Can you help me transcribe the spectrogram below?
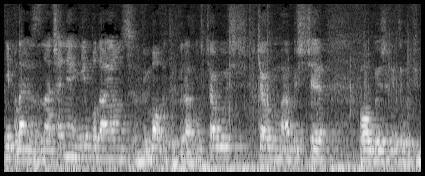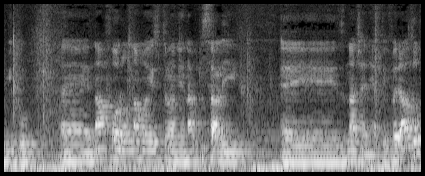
nie podając znaczenia i nie podając wymowy tych wyrazów. Chciałbym, chciałbym abyście po obejrzeniu tego filmiku e, na forum, na mojej stronie napisali e, znaczenie tych wyrazów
